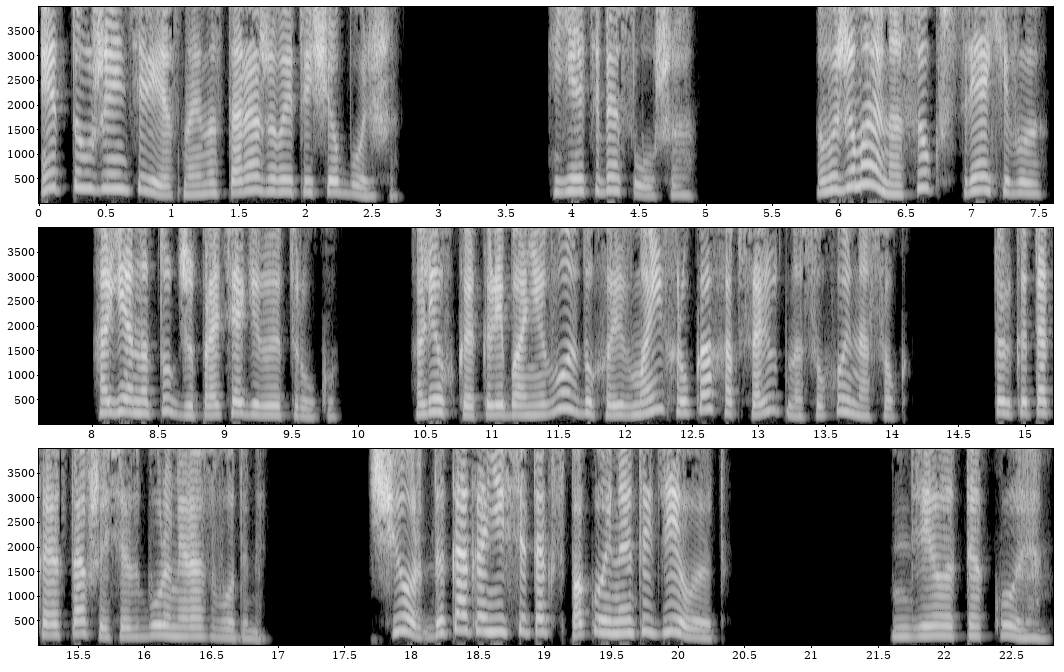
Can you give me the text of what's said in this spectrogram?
Это уже интересно и настораживает еще больше. Я тебя слушаю. Выжимаю носок, встряхиваю, а Яна тут же протягивает руку. Легкое колебание воздуха, и в моих руках абсолютно сухой носок, только так и оставшийся с бурыми разводами. Черт, да как они все так спокойно это делают? Дело такое.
